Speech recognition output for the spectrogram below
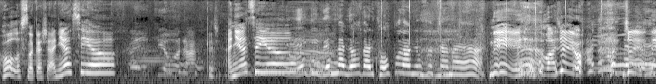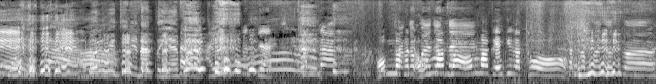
Голосно каже, аніасіо. 안녕하세요. 애기 맨날 여기다 이렇게 업고 다녔었잖아요. 네, 맞아요. 저요, 네. 멀미 틀이나 또 예뻐. 엄마가 장갑 엄마가 빠졌네. 엄마도 애기 같아. 장갑 빠졌어.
